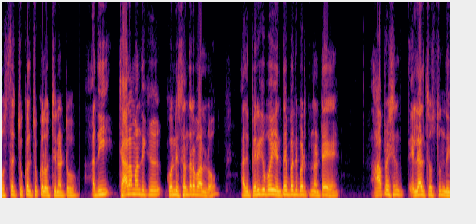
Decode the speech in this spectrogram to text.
వస్తే చుక్కలు చుక్కలు వచ్చినట్టు. అది చాలామందికి కొన్ని సందర్భాల్లో అది పెరిగిపోయి ఎంత ఇబ్బంది పెడుతుందంటే ఆపరేషన్ వెళ్ళాల్సి వస్తుంది.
